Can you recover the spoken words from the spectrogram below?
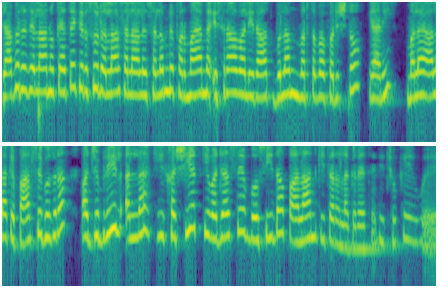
جابر رضی اللہ عنہ کہتے کہ رسول اللہ صلی اللہ علیہ وسلم نے فرمایا، میں اسرا والی رات بلند مرتبہ فرشتوں یعنی ملا اعلیٰ کے پاس سے گزرا اور جبریل اللہ کی خشیت کی وجہ سے بوسیدہ پالان کی طرح لگ رہے تھے چھکے ہوئے۔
